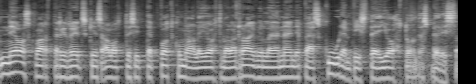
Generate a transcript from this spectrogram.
neloskvartterin Redskins aloitti sitten potkumaaliin johtavalla drivilla ja näin ne pääsi kuuden pisteen johtoon tässä pelissä.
